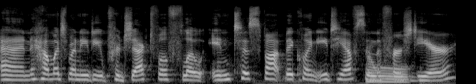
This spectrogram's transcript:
And how much money do you project will flow into spot Bitcoin ETFs in oh. the first year?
